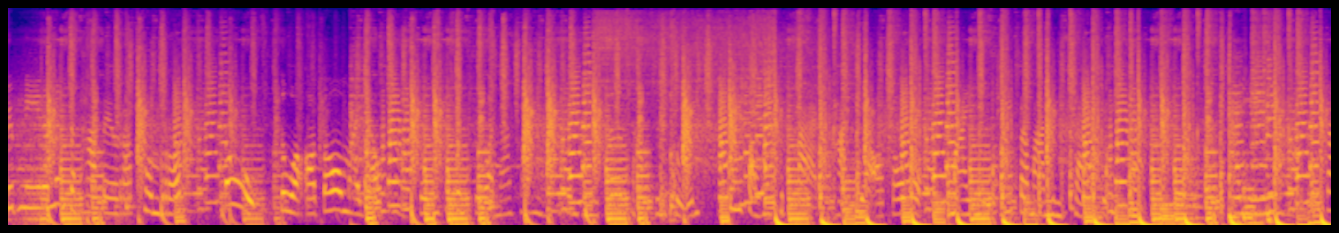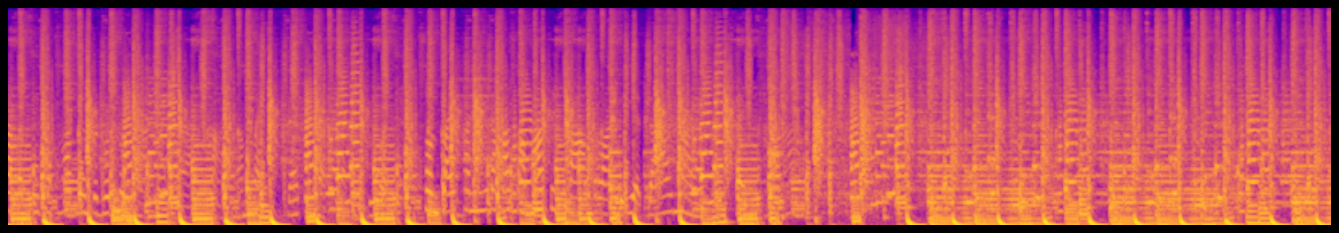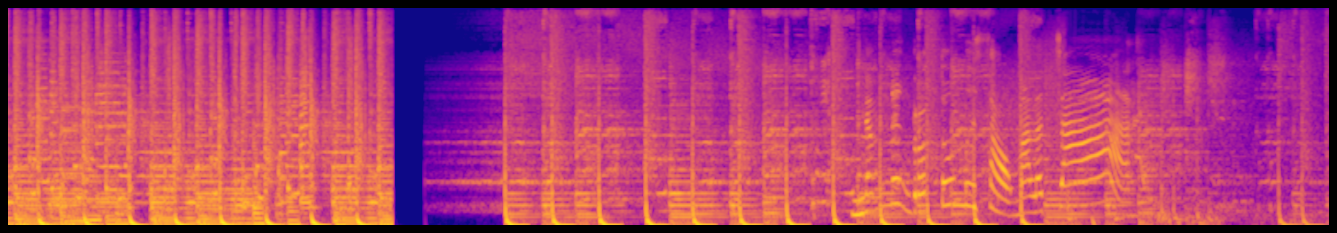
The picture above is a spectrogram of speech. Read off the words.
ลิปนี้นะมันจะพาไปรับชมรถตู้ตัวออโต้มาแล้วค่ะตัวนี้เป็นตัวหน้าช่องนะเป็นคอมพิวเตอร์3.0ปี2018ค่ะเกียร์ออโต้มาอยู่ที่ประมาณ1 0 0 0 0แสน 2 มาแล้วจ้า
